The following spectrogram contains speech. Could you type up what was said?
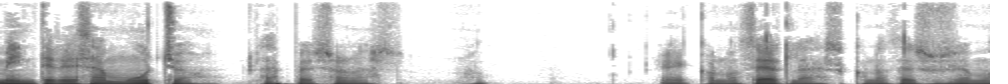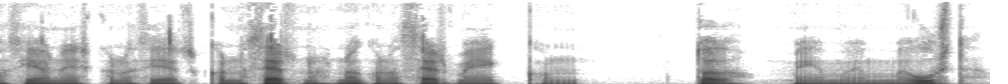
me interesa mucho las personas, ¿no? Eh, conocerlas, conocer sus emociones, conocer, conocernos, ¿no? Conocerme con todo, me, me, gusta.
